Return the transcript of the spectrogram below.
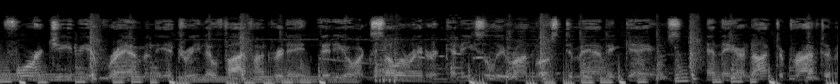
4GB of RAM and the Adreno 508 video accelerator can easily run most demanding games, and they are not deprived of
